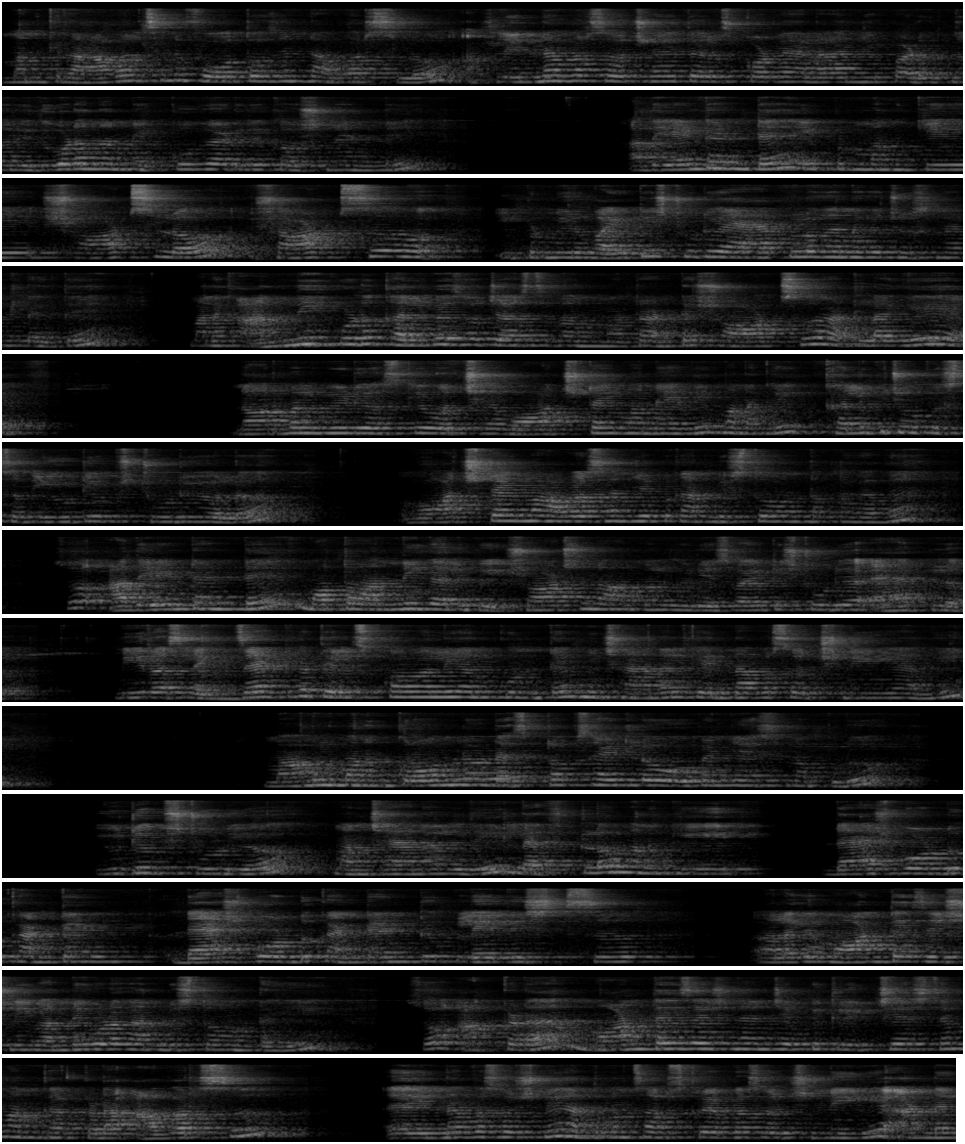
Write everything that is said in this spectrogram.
మనకి రావాల్సిన four thousand అవర్స్లో అసలు ఎన్ని అవర్స్ వచ్చాయో తెలుసుకోవడం ఎలా అని చెప్పి అడుగుతున్నారు. ఇది కూడా నన్ను ఎక్కువగా అడిగే క్వశ్చన్ అండి. అదేంటంటే ఇప్పుడు మనకి షార్ట్స్లో షార్ట్స్ ఇప్పుడు మీరు వైటీ స్టూడియో యాప్లో కనుక చూసినట్లయితే మనకి అన్నీ కూడా కలిపేసి వచ్చేస్తుంది అనమాట అంటే షార్ట్స్ అట్లాగే నార్మల్ వీడియోస్కి వచ్చే వాచ్ టైం అనేది మనకి కలిపి చూపిస్తుంది యూట్యూబ్ స్టూడియోలో వాచ్ టైం అవర్స్ అని చెప్పి కనిపిస్తూ ఉంటుంది కదా. సో అదేంటంటే మొత్తం అన్నీ కలిపి shorts normal videos YT studio యాప్లో మీరు అసలు ఎగ్జాక్ట్గా తెలుసుకోవాలి అనుకుంటే మీ ఛానల్కి ఎన్ని అవర్స్ వచ్చినాయి అని మామూలు మనం క్రోమ్లో డెస్క్టాప్ సైట్లో ఓపెన్ చేసినప్పుడు యూట్యూబ్ స్టూడియో మన ఛానల్ది లెఫ్ట్లో మనకి dashboard content dashboard content playlists అలాగే మానిటైజేషన్ ఇవన్నీ కూడా కనిపిస్తూ ఉంటాయి. సో అక్కడ మానిటైజేషన్ అని చెప్పి క్లిక్ చేస్తే మనకు అక్కడ అవర్స్ ఎన్ని అవర్స్ వచ్చినాయి ఎంతమంది సబ్స్క్రైబర్స్ వచ్చినాయి అండ్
